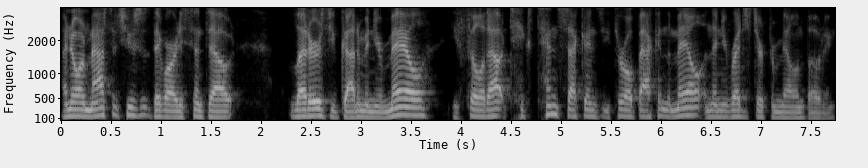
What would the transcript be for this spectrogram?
I know in Massachusetts, they've already sent out letters. You've got them in your mail. You fill it out, it takes 10 seconds. You throw it back in the mail, and then you're registered for mail in voting.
